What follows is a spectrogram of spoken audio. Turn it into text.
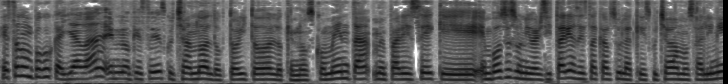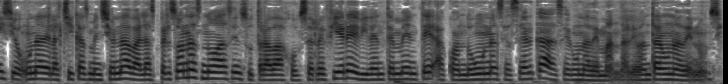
He estado un poco callada en lo que estoy escuchando al doctor y todo lo que nos comenta. Me parece que en Voces Universitarias, esta cápsula que escuchábamos al inicio, una de las chicas mencionaba, las personas no hacen su trabajo. Se refiere evidentemente a cuando una se acerca a hacer una demanda, a levantar una denuncia,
